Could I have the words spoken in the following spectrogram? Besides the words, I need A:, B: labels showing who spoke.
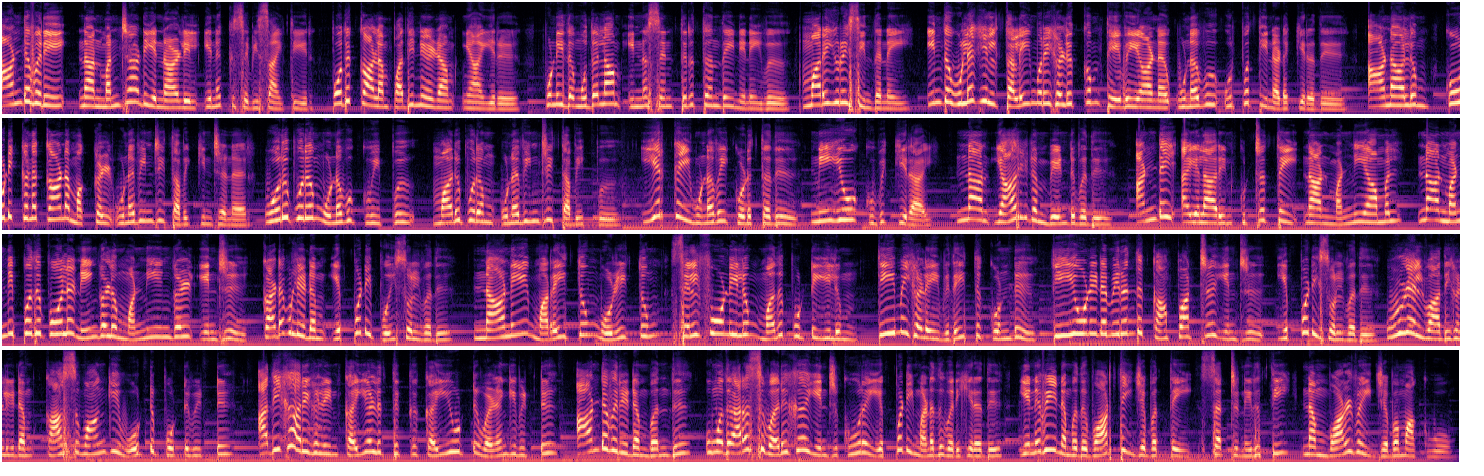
A: ஆண்டவரே நான் மன்றாடிய நாளில் எனக்கு செவிசாய்த்தீர் பொதுக்காலம் பதினேழாம் ஞாயிறு. புனித முதலாம் இன்னசென்ட் திருத்தந்தை நினைவு. மறையுறை சிந்தனை. இந்த உலகில் தலைமுறைகளுக்கும் தேவையான உணவு உற்பத்தி நடக்கிறது. ஆனாலும் கோடிக்கணக்கான மக்கள் உணவின்றி தவிக்கின்றனர். ஒருபுறம் உணவு குவிப்பு மறுபுறம் உணவின்றி தவிப்பு. இயற்கை உணவை கொடுத்தது நீயோ குவிக்கிறாய். நான் யாரிடம் வேண்டுவது? அண்டை அயலாரின் குற்றத்தை நான் மன்னியாமல் நான் மன்னிப்பது போல நீங்களும் மன்னியுங்கள் என்று கடவுளிடம் எப்படி பொய் சொல்வது? நானே மறைத்தும் ஒழித்தும் செல்போனிலும் மதுப்புட்டியிலும் தீமைகளை விதைத்துக் கொண்டு தீயோனிடமிருந்து காப்பாற்று என்று எப்படி சொல்வது? ஊழல்வாதிகளிடம் காசு வாங்கி ஓட்டு போட்டுவிட்டு அதிகாரிகளின் கையெழுத்துக்கு கையூட்டு வழங்கிவிட்டு ஆண்டவரிடம் வந்து உமது அரசு வருக என்று கூற எப்படி மனது வருகிறது? எனவே நமது வார்த்தை ஜெபத்தை சற்று நிறுத்தி நம் வாழ்வை ஜெபமாக்குவோம்.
